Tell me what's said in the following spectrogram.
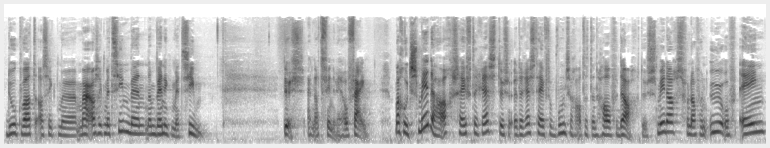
doe ik wat. Als ik me, maar als ik met Siem ben, dan ben ik met Siem. Dus, en dat vinden we heel fijn. Maar goed, smiddags heeft de rest, dus de rest heeft op woensdag altijd een halve dag. Dus smiddags vanaf een uur of één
